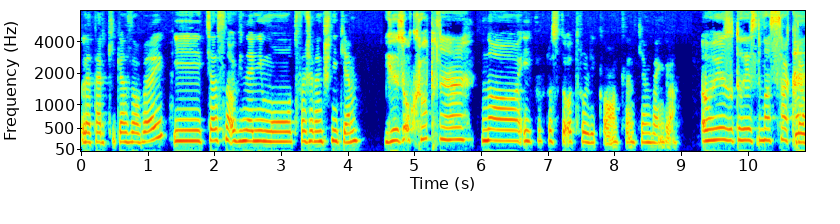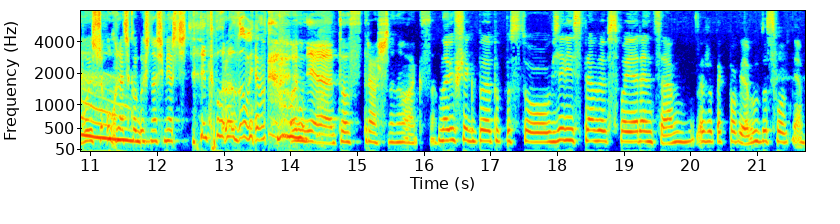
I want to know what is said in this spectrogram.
latarki gazowej i ciasno owinęli mu twarz ręcznikiem. Jezu, okropne. No i po prostu otruli go tlenkiem węgla. O Jezu, to jest masakra, bo jeszcze uchlać kogoś na śmierć, to rozumiem. O nie, to straszne na maksa. No już jakby po prostu wzięli sprawy w swoje ręce, że tak powiem, dosłownie.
